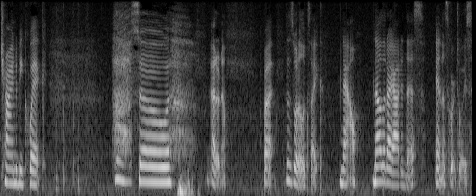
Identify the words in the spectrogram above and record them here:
trying to be quick. so, I don't know. But this is what it looks like now. Now that I added this and the squirt toys.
